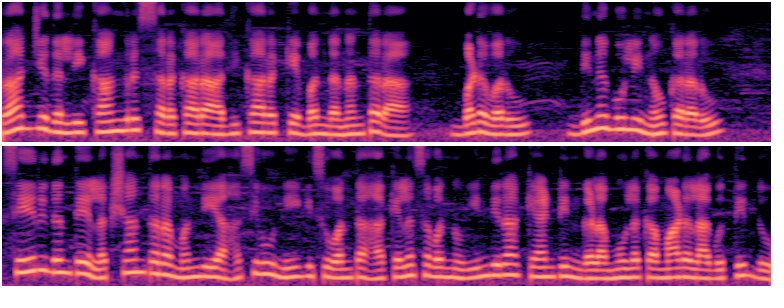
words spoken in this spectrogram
ರಾಜ್ಯದಲ್ಲಿ ಕಾಂಗ್ರೆಸ್ ಸರಕಾರ ಅಧಿಕಾರಕ್ಕೆ ಬಂದ ನಂತರ ಬಡವರು, ದಿನಗೂಲಿ ನೌಕರರು ಸೇರಿದಂತೆ ಲಕ್ಷಾಂತರ ಮಂದಿಯ ಹಸಿವು ನೀಗಿಸುವಂತಹ ಕೆಲಸವನ್ನು ಇಂದಿರಾ ಕ್ಯಾಂಟೀನ್ಗಳ ಮೂಲಕ ಮಾಡಲಾಗುತ್ತಿದ್ದು,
